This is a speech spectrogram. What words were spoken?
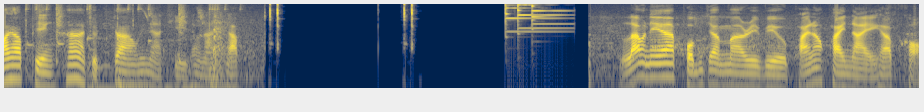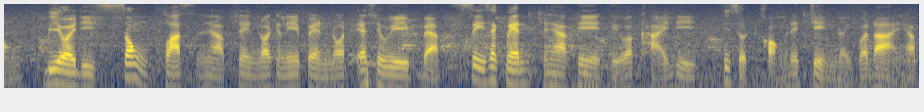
100 ครับ เพียง 5.9 วินาทีเท่านั้นครับ แล้ววันนี้ผมจะมารีวิวภายนอกภายในครับของ BYD ซ่ง Plus นะครับ ซึ่งรถคันนี้เป็นรถ SUV แบบ 4 segment นะครับ ที่ถือว่าขายดีที่สุดของประเทศจีนเลยก็ได้ครับ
